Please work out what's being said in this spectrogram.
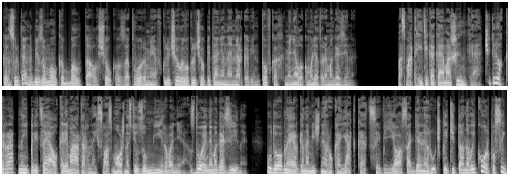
Консультант безумолко болтал, щелкал затворами, включил и выключал питание на энерговинтовках, менял аккумуляторы магазины. «Посмотрите, какая машинка! Четырехкратный прицел, коллиматорный, с возможностью зуммирования, сдвоенные магазины, удобная эргономичная рукоятка, цевьё с отдельной ручкой, титановый корпус и...»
